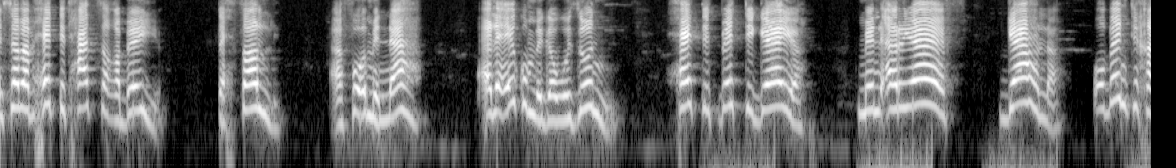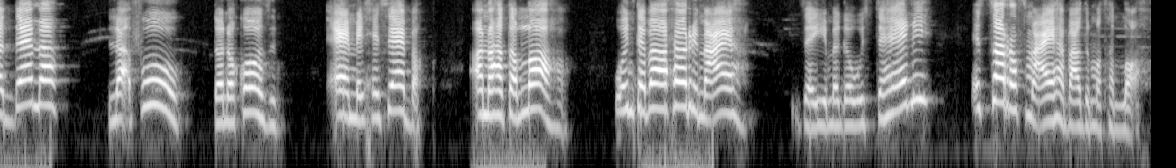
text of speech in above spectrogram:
بسبب حتة حادثة غبية تحصل لي أفوق منها. ألاقيكم مجوزوني. حتة بنت جاية من أرياف جهلة وبنتي خدامة. لأ فوق ده أنا كاظم. اعمل حسابك أنا هطلعها وأنت بقى حر معاها. زي ما جوزتها لي اتصرف معاها بعد ما أطلقها.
